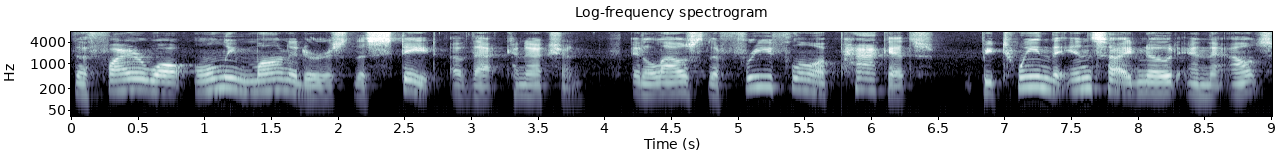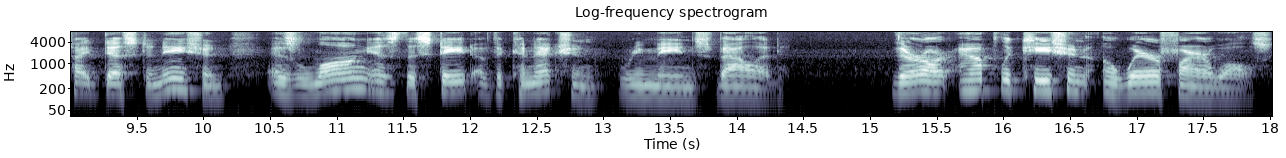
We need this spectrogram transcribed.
the firewall only monitors the state of that connection. It allows the free flow of packets between the inside node and the outside destination as long as the state of the connection remains valid. There are application-aware firewalls.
